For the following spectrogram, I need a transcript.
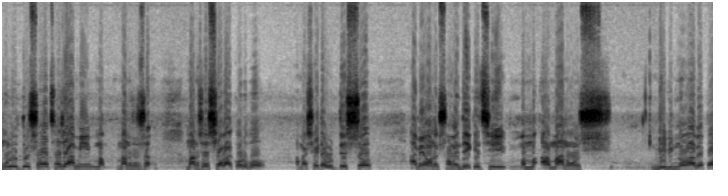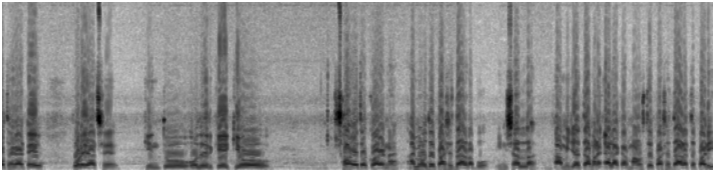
মূল উদ্দেশ্য হচ্ছে যে আমি মানুষের মানুষের সেবা করব, আমার সেটা উদ্দেশ্য। আমি অনেক সময় দেখেছি মানুষ বিভিন্নভাবে পথে ঘাটে পড়ে আছে, কিন্তু ওদেরকে কেউ সহায়তা করে না। আমি ওদের পাশে দাঁড়াবো ইনশাল্লাহ। আমি যাতে আমার এলাকার মানুষদের পাশে দাঁড়াতে পারি।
